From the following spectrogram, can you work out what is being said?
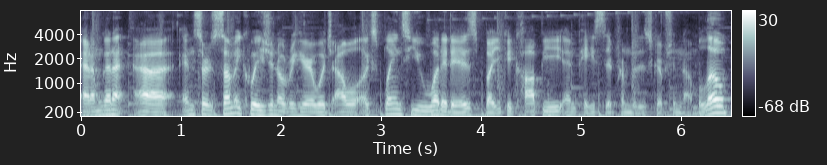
and I'm gonna uh, insert some equation over here, which I will explain to you what it is, but you could copy and paste it from the description down below.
